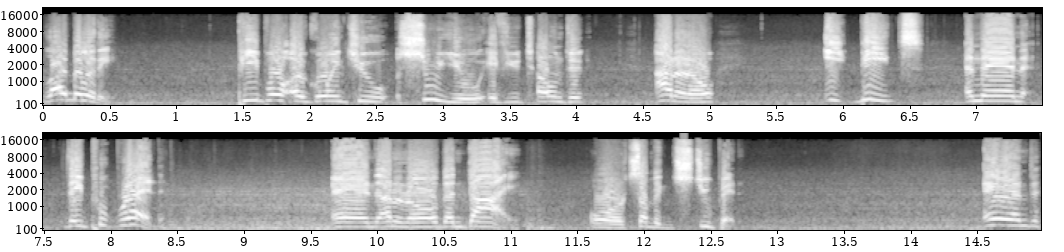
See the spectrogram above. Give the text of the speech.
Liability. People are going to sue you if you tell them to, I don't know, eat beets and then they poop red. And I don't know, then die. Or something stupid. And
